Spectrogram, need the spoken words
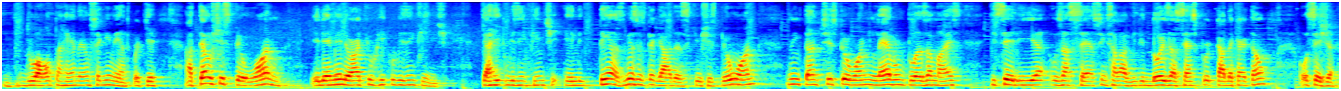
do alta renda no segmento, porque até o XP One ele é melhor que o rico Visa Infinity que a Visa Infinity ele tem as mesmas pegadas que o XP One, no entanto, o XP One leva um plus a mais, que seria os acessos em sala VIP, dois acessos por cada cartão. Ou seja,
